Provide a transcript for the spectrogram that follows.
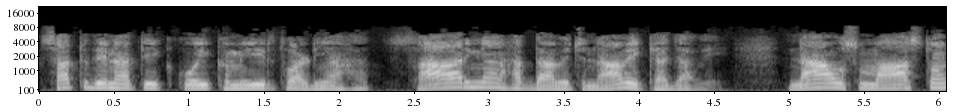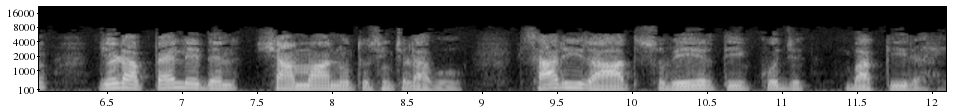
7 ਦਿਨਾਂ ਤੱਕ ਕੋਈ ਖਮੀਰ ਤੁਹਾਡੀਆਂ ਸਾਰੀਆਂ ਹੱਦਾਂ ਵਿੱਚ ਨਾ ਵੇਖਿਆ ਜਾਵੇ। ਨਾ ਉਸ ਮਾਸ ਤੋਂ ਜਿਹੜਾ ਪਹਿਲੇ ਦਿਨ ਸ਼ਾਮਾਂ ਨੂੰ ਤੁਸੀਂ ਚੜਾਵੋ। ਸਾਰੀ ਰਾਤ ਸਵੇਰ ਤੱਕ ਕੁਝ ਬਾਕੀ ਰਹੇ।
